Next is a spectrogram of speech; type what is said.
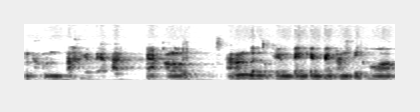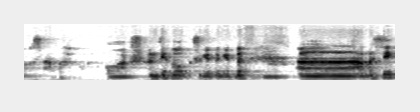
mentah-mentah gitu ya kayak, kayak kalau sekarang bentuk campaign-campaign anti hoax apa hoax anti hoax gitu-gitu Uh, apa sih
